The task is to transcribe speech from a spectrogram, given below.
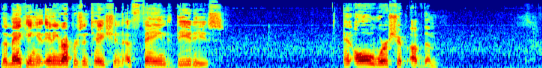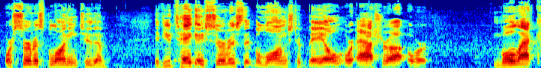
The making of any representation of feigned deities and all worship of them or service belonging to them if you take a service that belongs to Baal or Asherah or Molech,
